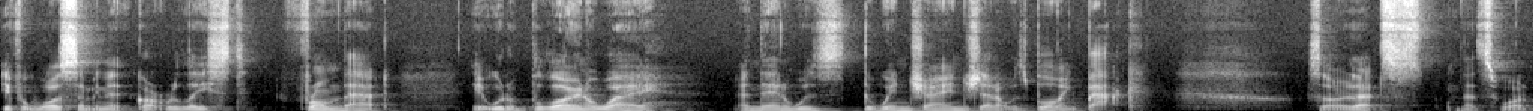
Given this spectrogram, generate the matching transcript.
if it was something that got released from that, it would have blown away, and then was the wind changed and it was blowing back. So that's that's what.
